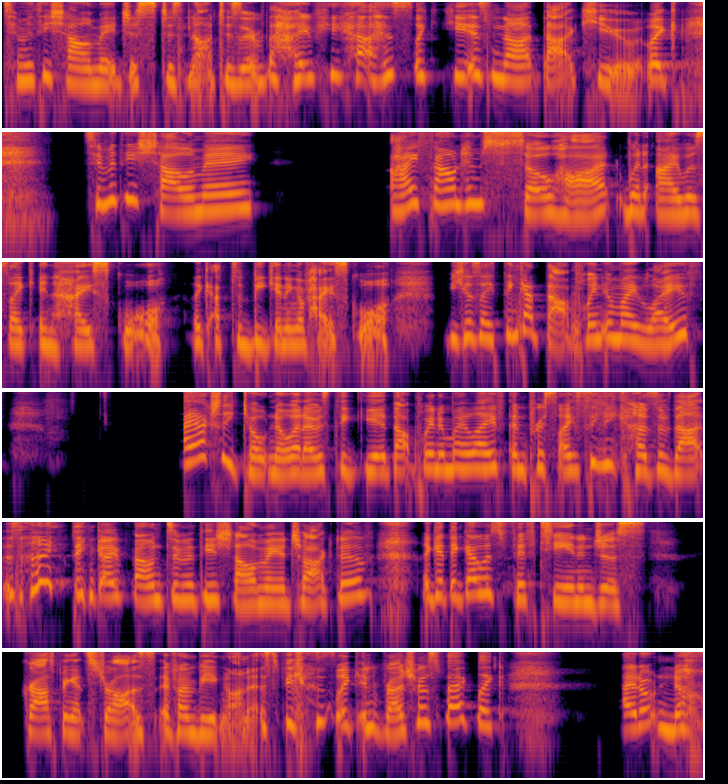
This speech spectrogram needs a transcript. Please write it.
Timothy Chalamet just does not deserve the hype he has. Like, he is not that cute. Like, Timothy Chalamet, I found him so hot when I was like in high school, like at the beginning of high school, because I think at that point in my life, I actually don't know what I was thinking at that point in my life. And precisely because of that is I think I found Timothy Chalamet attractive. Like I think I was 15 and just grasping at straws, if I'm being honest. Because like in retrospect, like I don't know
